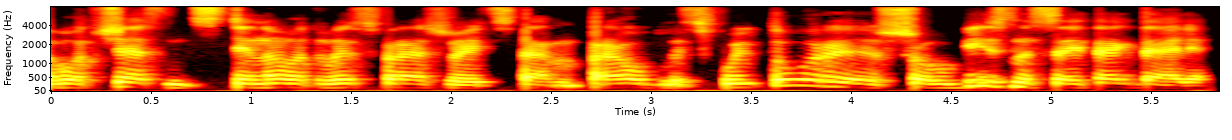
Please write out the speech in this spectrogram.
вот, в частности, ну вот вы спрашиваете там про область культуры, шоу-бизнеса и так далее.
